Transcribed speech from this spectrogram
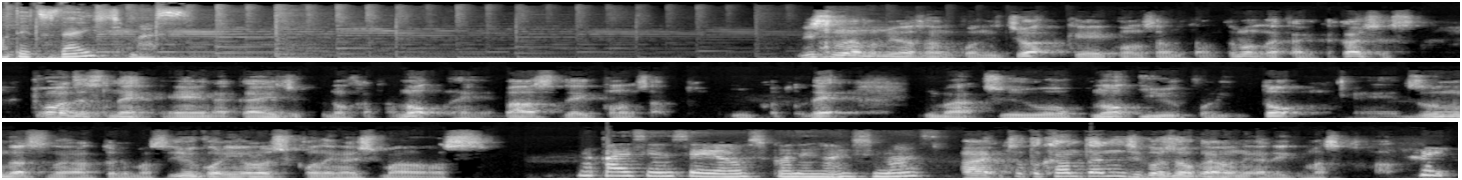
お手伝いしますリスナーの皆さん、こんにちは。経営コンサルタントの中井隆義です。今日はですね、えー、中井塾の方の、えー、バースデーコンサルということで、今、中央区のゆうこりんと、えー、ズームがつながっております。ゆうこりんよろしくお願いします。中井先生、よろしくお願いします。はい。ちょっと簡単に自己紹介をお願いできますか？はい。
